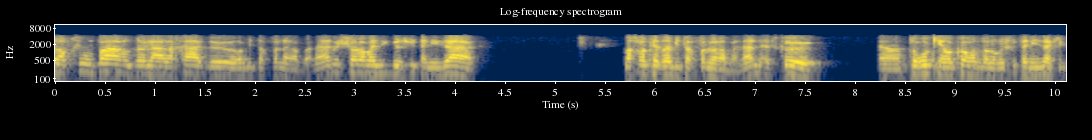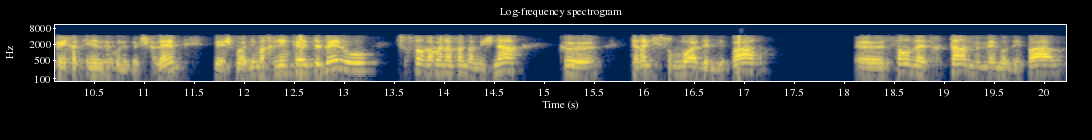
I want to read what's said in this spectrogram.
après, on parle de la halakha de Rabbi Tarfan et Rabbanan. De Shutanizak, est-ce que un taureau qui est encore dans le Rishut Anisa qui paye sur son Raman Afan Mishnah, qu'il y en a qui sont moi dès le départ, euh, sans être tam même au départ,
